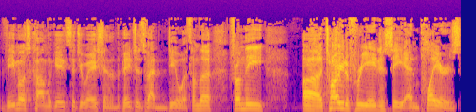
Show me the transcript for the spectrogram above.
the most complicated situation that the Patriots have had to deal with from the from the uh, target of free agency and players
